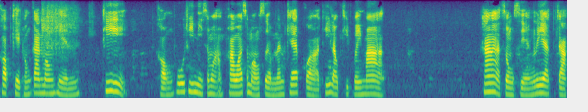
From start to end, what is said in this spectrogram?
ขอบเขตของการมองเห็นที่ของผู้ที่มีสมองภาวะสมองเสื่อมนั้นแคบกว่าที่เราคิดไว้มาก ถ้าส่งเสียงเรียกจาก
